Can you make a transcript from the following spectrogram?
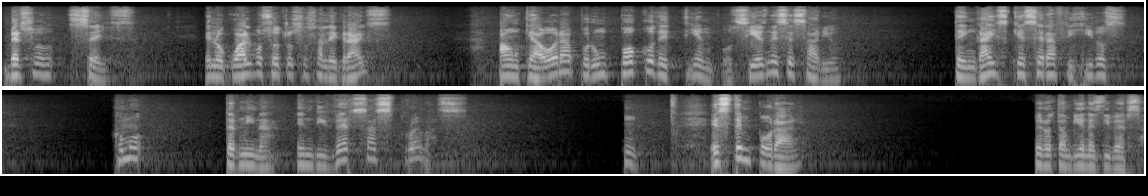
verso 6, en lo cual vosotros os alegráis, aunque ahora por un poco de tiempo, si es necesario, tengáis que ser afligidos. ¿Cómo termina? En diversas pruebas. Hmm. Es temporal, pero también es diversa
